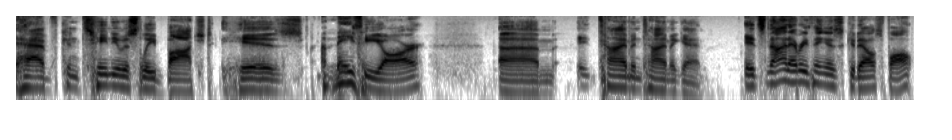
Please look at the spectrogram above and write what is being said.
have continuously botched his amazing. PR um, time and time again. It's not everything is Goodell's fault,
